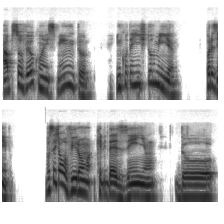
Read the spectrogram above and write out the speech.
absorver o conhecimento enquanto a gente dormia. Por exemplo, vocês já ouviram aquele desenho do.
